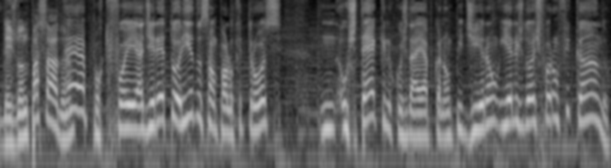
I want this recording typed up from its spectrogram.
Desde o ano passado, né? É, porque foi a diretoria do São Paulo que trouxe os técnicos da época não pediram e eles dois foram ficando.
